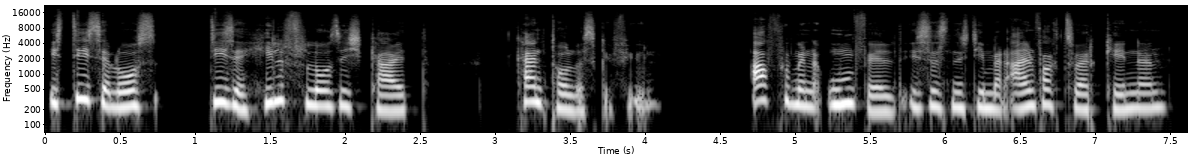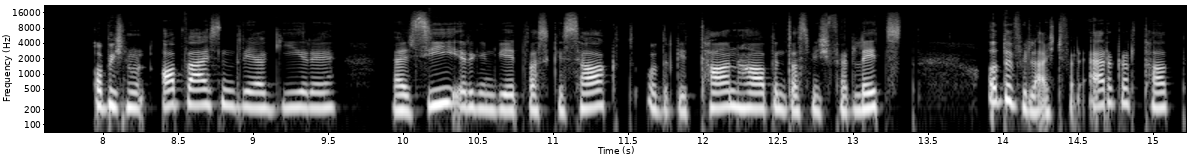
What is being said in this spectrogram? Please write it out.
ist diese, Los diese Hilflosigkeit kein tolles Gefühl. Auch für mein Umfeld ist es nicht immer einfach zu erkennen, ob ich nun abweisend reagiere, weil sie irgendwie etwas gesagt oder getan haben, das mich verletzt oder vielleicht verärgert hat,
